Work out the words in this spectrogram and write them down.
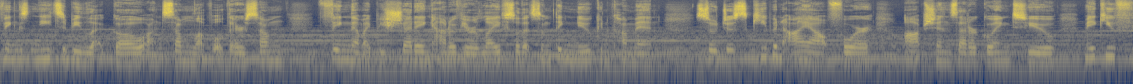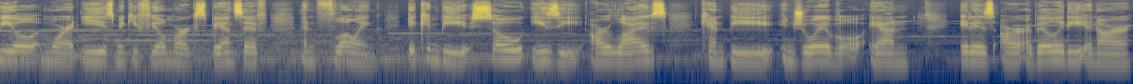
things need to be let go on some level. There's some thing that might be shedding out of your life so that something new can come in. So just keep an eye out for options that are going to make you feel more at ease, make you feel more expansive and flowing. It can be so easy. Our lives can be enjoyable, and it is our ability and our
